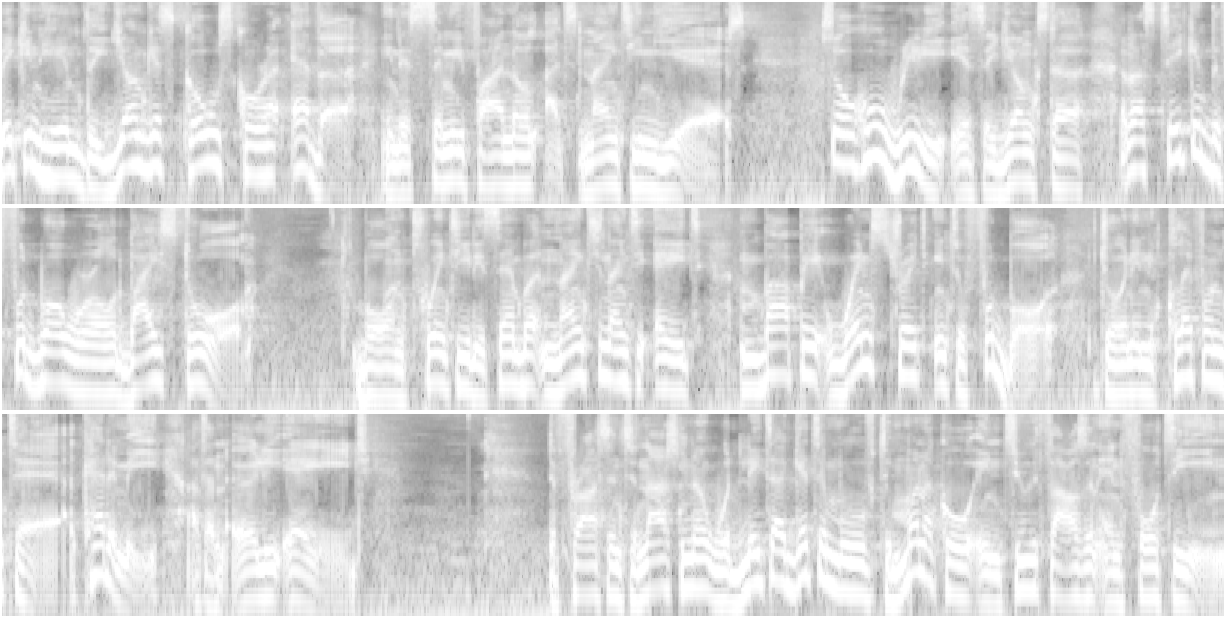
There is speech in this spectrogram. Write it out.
making him the youngest goal scorer ever in the semi-final at 19 years. So who really is a youngster that has taken the football world by storm? Born 20 December 1998, Mbappe went straight into football, joining Clairefontaine Academy at an early age. The France international would later get a move to Monaco in 2014.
